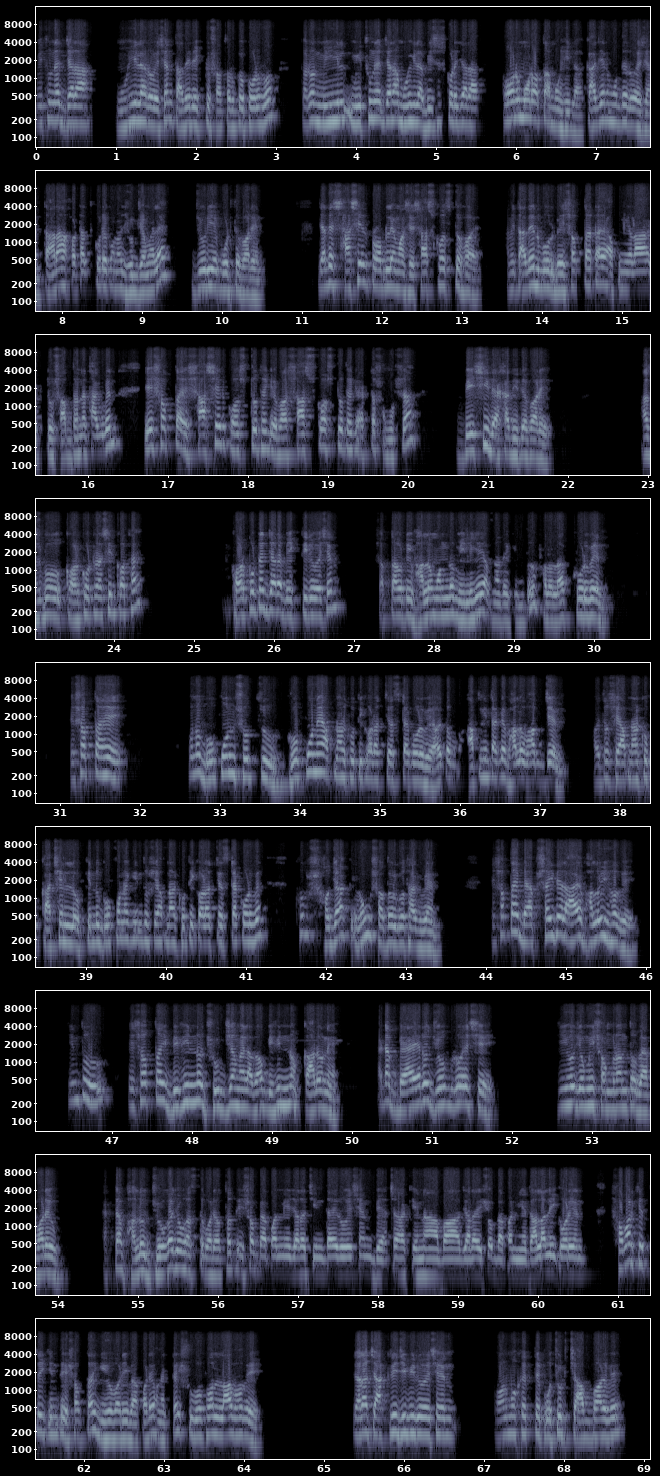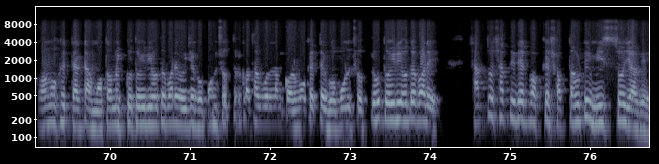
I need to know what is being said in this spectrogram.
মিথুনের যারা মহিলা রয়েছেন, তাদের একটু সতর্ক করব। কারণ মিথুনের যারা মহিলা, বিশেষ করে যারা কর্মরতা মহিলা, কাজের মধ্যে রয়েছেন, তারা হঠাৎ করে কোনো ঝুটঝামেলায় জড়িয়ে পড়তে পারেন। যাদের শ্বাসের প্রবলেম আসে, শ্বাসকষ্ট হয়, আমি তাদের বলব, এই সপ্তাহটায় আপনারা একটু সাবধানে থাকবেন। এ সপ্তাহে শ্বাসের কষ্ট থেকে বা শ্বাসকষ্ট থেকে একটা সমস্যা বেশি দেখা দিতে পারে। আসব কর্কট রাশির কথায়। কর্কটের যারা ব্যক্তি রয়েছেন, সপ্তাহটি ভালো মন্দ মিলিয়ে আপনাদের কিন্তু ফললাভ করবেন। এ সপ্তাহে কোনো গোপন শত্রু গোপনে আপনার ক্ষতি করার চেষ্টা করবে, হয়তো আপনি তাকে ভালো ভাবছেন। হয়তো সে আপনার খুব কাছের লোক, কিন্তু গোপনে কিন্তু সে আপনার ক্ষতি করার চেষ্টা করবে। খুব সজাগ এবং সতর্ক থাকবেন। এ সপ্তাহে ব্যবসায়ীদের আয় ভালোই হবে, কিন্তু এ সপ্তাহে বিভিন্ন ঝুট ঝামেলা বা বিভিন্ন কারণে একটা ব্যয়েরও যোগ রয়েছে গৃহ জমি সংক্রান্ত ব্যাপারেও। একটা ভালো যোগাযোগ আসতে পারে, অর্থাৎ এসব ব্যাপার নিয়ে যারা চিন্তায় রয়েছেন, বেচা কেনা বা যারা এসব ব্যাপার নিয়ে দালালি করেন, সবার ক্ষেত্রেই কিন্তু এ সপ্তাহে গৃহবাড়ি ব্যাপারে অনেকটাই শুভ ফল লাভ হবে। যারা চাকরিজীবী রয়েছেন কর্মক্ষেত্রে প্রচুর চাপ বাড়বে। কর্মক্ষেত্রে একটা মতানৈক্য তৈরি হতে পারে। ওই যে গোপন শত্রুর কথা বললাম, কর্মক্ষেত্রে গোপন শত্রুও তৈরি হতে পারে। ছাত্রছাত্রীদের পক্ষে সপ্তাহটি মিশ্র যাবে।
